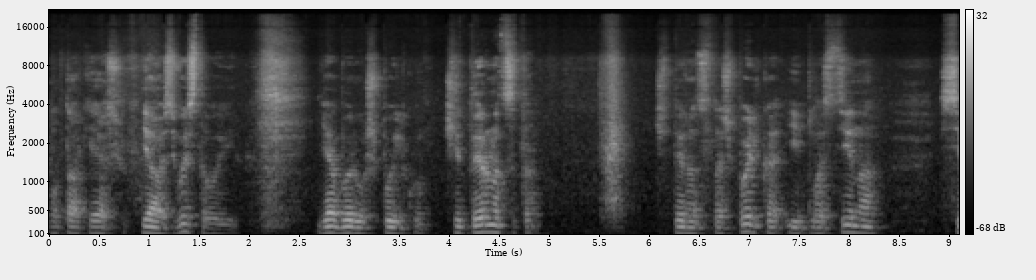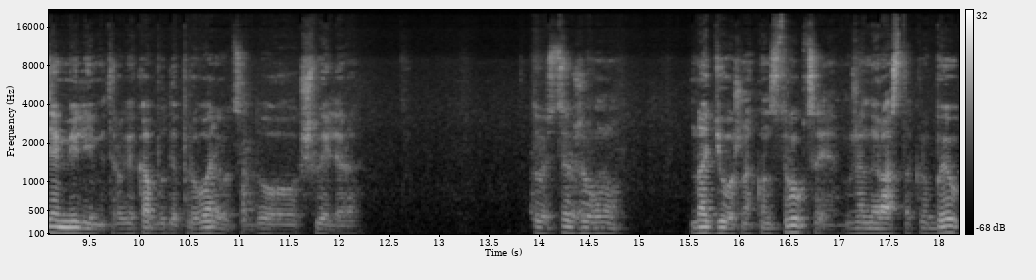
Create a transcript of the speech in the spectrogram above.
Отак я, я ось виставив її. Я беру шпильку 14. 14 шпилька і пластина 7 мм, яка буде приварюватися до швеллера. Тобто це вже воно надіжна конструкція. Вже не раз так робив.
